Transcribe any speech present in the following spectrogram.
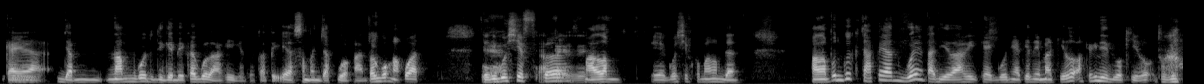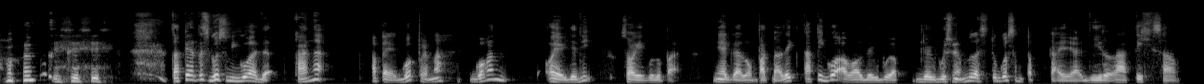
Kayak jam 6 gue di GBK gue lari gitu. Tapi ya semenjak gue kantor gue gak kuat. Jadi Ya, gue shift ke malam. Ya gue shift ke malam dan malam pun gue kecapean. Gue yang tadi lari kayak gue niatin 5 kilo akhirnya jadi 2 kilo. Turun. tapi atas gue seminggu ada karena apa ya gue pernah gue kan oh ya jadi sorry gue lupa ini agak lompat balik tapi gue awal 2000 2019 itu gue sempet kayak dilatih sama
